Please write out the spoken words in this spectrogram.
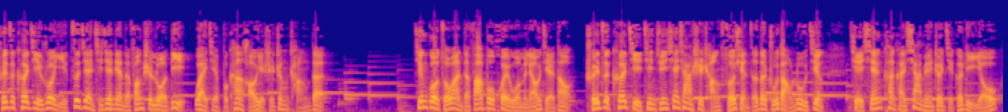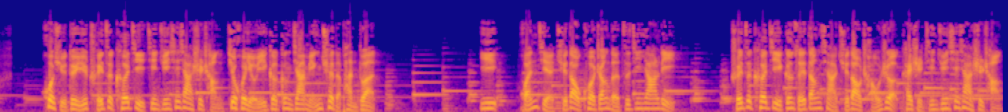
锤子科技若以自建旗舰店的方式落地，外界不看好也是正常的。经过昨晚的发布会，我们了解到锤子科技进军线下市场所选择的主导路径，且先看看下面这几个理由，或许对于锤子科技进军线下市场就会有一个更加明确的判断。一、缓解渠道扩张的资金压力。锤子科技跟随当下渠道潮热，开始进军线下市场，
